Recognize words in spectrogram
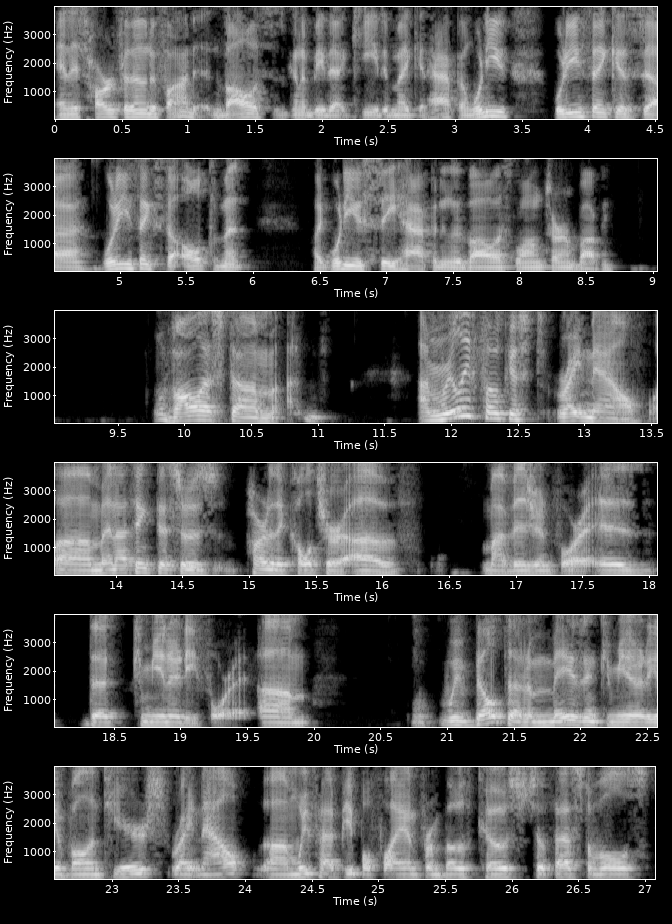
and it's hard for them to find it. And Volist is going to be that key to make it happen. What do you what do you think is uh, what do you think is the ultimate? Like, what do you see happening with Volist long term, Bobby? Volist, um, I'm really focused right now, um, and I think this was part of the culture of my vision for it is the community for it. Um, we've built an amazing community of volunteers right now. Um, we've had people fly in from both coasts to festivals.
